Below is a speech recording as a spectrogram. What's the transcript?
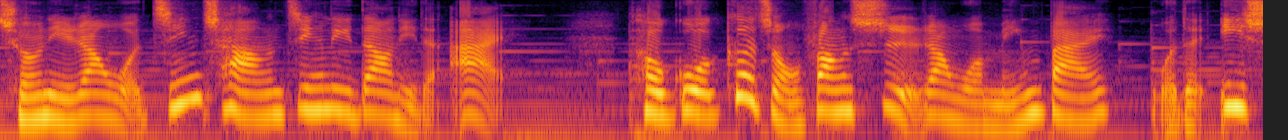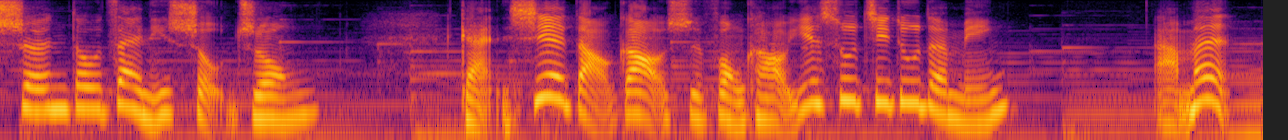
求你让我经常经历到你的爱，透过各种方式让我明白我的一生都在你手中。感谢祷告是奉靠耶稣基督的名，阿门。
